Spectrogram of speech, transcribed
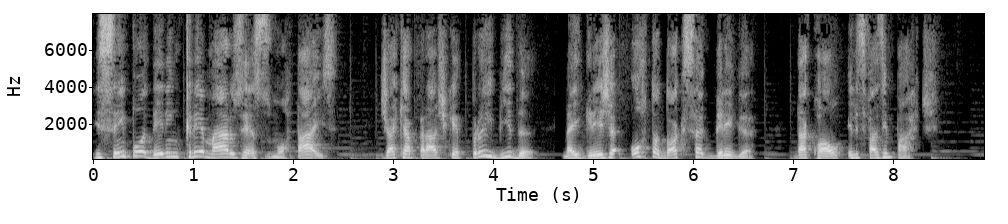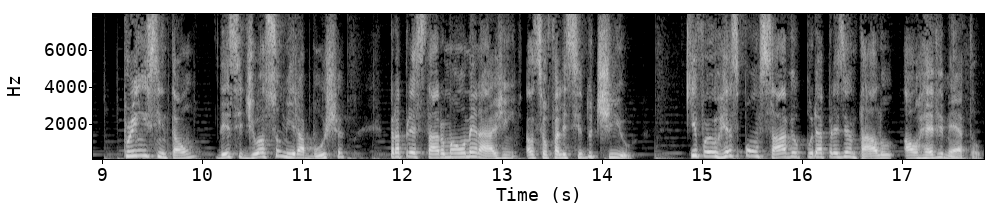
e sem poderem cremar os restos mortais, já que a prática é proibida na Igreja Ortodoxa Grega, da qual eles fazem parte. Prince, então, decidiu assumir a bucha para prestar uma homenagem ao seu falecido tio, que foi o responsável por apresentá-lo ao heavy metal.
